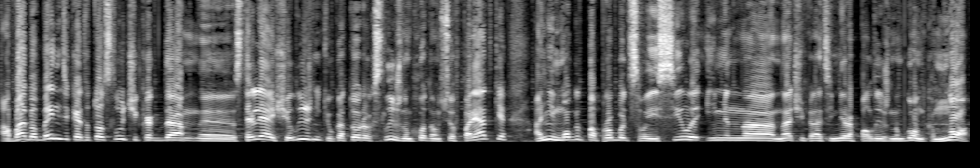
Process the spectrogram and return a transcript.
А Байба Бендика это тот случай, когда э, стреляющие лыжники, у которых с лыжным ходом все в порядке, они могут попробовать свои силы именно на чемпионате мира по лыжным гонкам. Но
